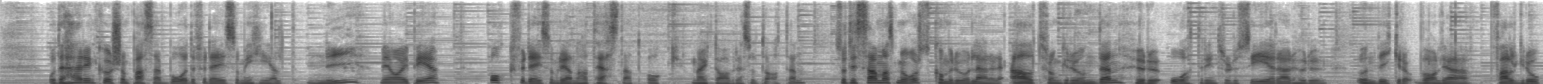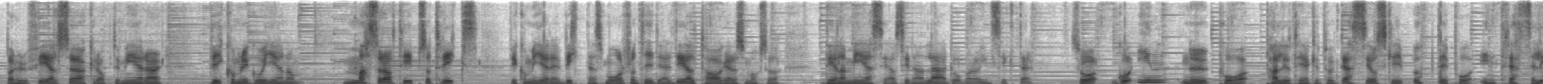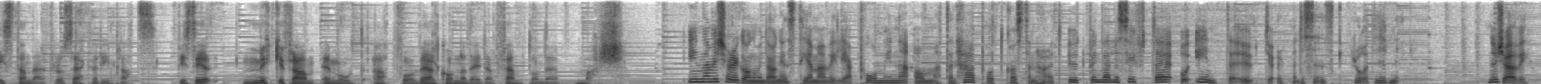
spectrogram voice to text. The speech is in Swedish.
Och det här är en kurs som passar både för dig som är helt ny med AIP och för dig som redan har testat och märkt av resultaten. Så tillsammans med oss kommer du att lära dig allt från grunden, hur du återintroducerar, hur du undviker vanliga fallgropar, hur du felsöker och optimerar. Vi kommer att gå igenom massor av tips och tricks. Vi kommer ge dig vittnesmål från tidigare deltagare som också delar med sig av sina lärdomar och insikter. Så gå in nu på paleoteket.se och skriv upp dig på intresselistan där för att säkra din plats. Vi ser mycket fram emot att få välkomna dig den 15 mars. Innan vi kör igång med dagens tema vill jag påminna om att den här podcasten har ett utbildande syfte och inte utgör medicinsk rådgivning. Nu kör vi!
